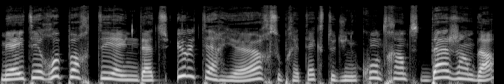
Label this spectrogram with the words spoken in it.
mais a été reportée à une date ultérieure sous prétexte d'une contrainte d'agenda,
